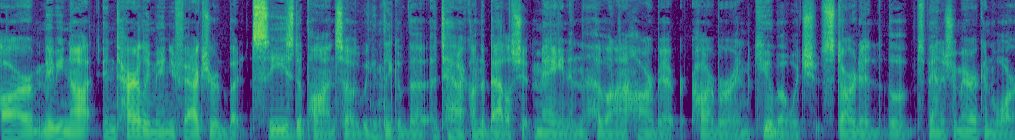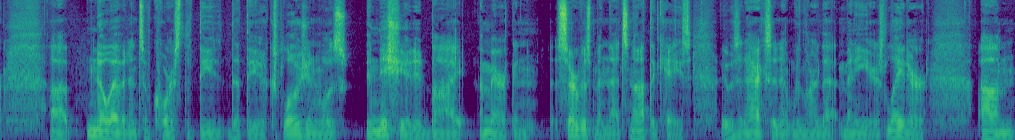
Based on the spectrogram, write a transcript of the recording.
are maybe not entirely manufactured but seized upon. So we can think of the attack on the battleship Maine in the Havana Harbor, harbor in Cuba, which started the Spanish American War. Uh, no evidence, of course, that the, that the explosion was initiated by American servicemen. That's not the case. It was an accident. We learned that many years later. Um,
